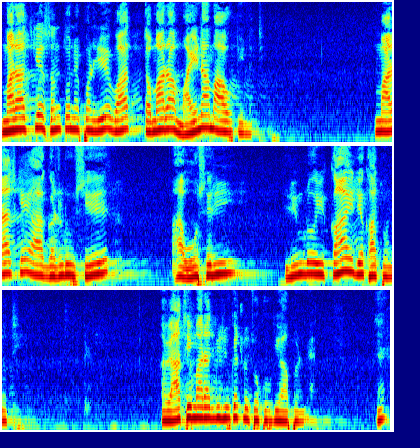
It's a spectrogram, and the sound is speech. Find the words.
મહારાજ કે સંતોને પણ એ વાત તમારા માયનામાં આવતી નથી. મહારાજ કે આ ગઢડું શેર, આ ઓસરી, લીમડો એ કાંઈ દેખાતું નથી. હવે આથી મહારાજ બીજું કેટલું ચોખ્ખું ગયા આપણને? હે?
